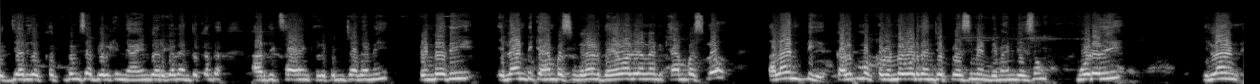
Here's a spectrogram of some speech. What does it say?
విద్యార్థి యొక్క కుటుంబ సభ్యులకి న్యాయం జరగాలి ఎంతో కొంత ఆర్థిక సహాయం కల్పించాలని రెండోది ఇలాంటి క్యాంపస్ ఇలాంటి దేవాలయం లాంటి క్యాంపస్లో అలాంటి కలుపు మొక్కలు ఉండకూడదని చెప్పేసి మేము డిమాండ్ చేసాం. మూడోది ఇలాంటి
